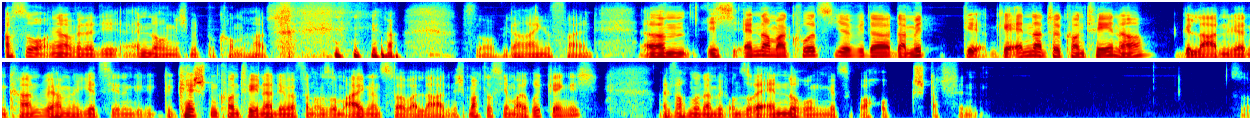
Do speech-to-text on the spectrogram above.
Ach so, ja, wenn er die Änderung nicht mitbekommen hat. ja, so, wieder reingefallen. Ähm, ich ändere mal kurz hier wieder, damit der geänderte Container geladen werden kann. Wir haben jetzt hier einen gecachten Container, den wir von unserem eigenen Server laden. Ich mache das hier mal rückgängig, einfach nur damit unsere Änderungen jetzt überhaupt stattfinden. So.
